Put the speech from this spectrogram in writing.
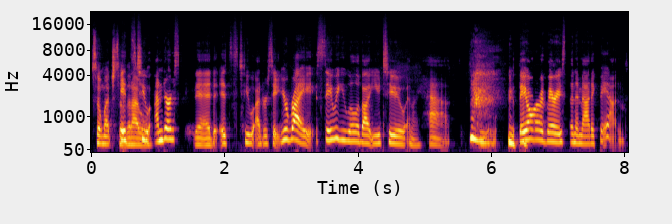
So much so that I it's too will understated it's too understated you're right say what you will about U2 and i have but they are a very cinematic band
